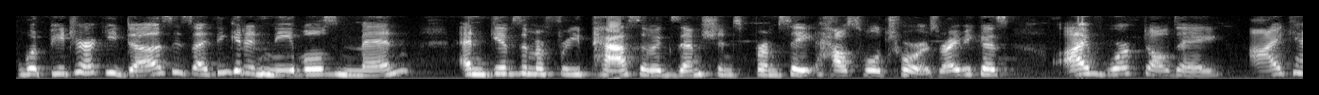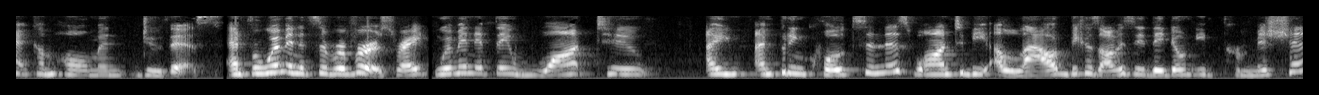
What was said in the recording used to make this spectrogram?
what patriarchy does is i think it enables men and gives them a free pass of exemptions from say household chores right because I've worked all day. I can't come home and do this. And for women, it's the reverse, right? Women, if they want to, I, I'm putting quotes in this, want to be allowed because obviously they don't need permission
